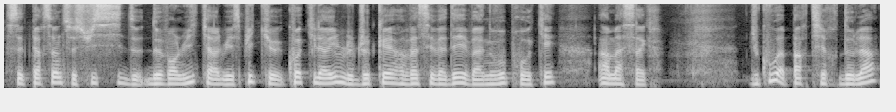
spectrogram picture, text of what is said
cette personne se suicide devant lui car elle lui explique que quoi qu'il arrive le Joker va s'évader et va à nouveau provoquer un massacre. Du coup, à partir de là,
